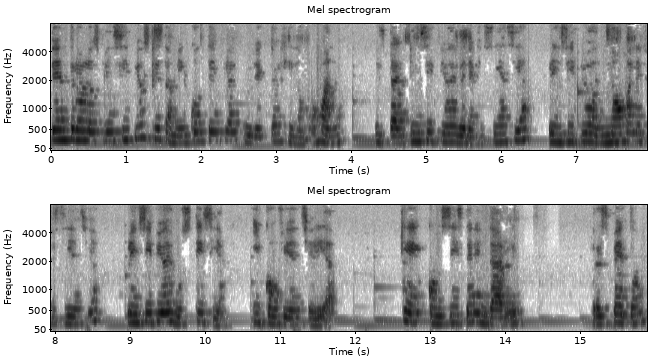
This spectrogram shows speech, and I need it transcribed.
Dentro de los principios que también contempla el proyecto del genoma humano está el principio de beneficencia, principio de no maleficencia, principio de justicia y confidencialidad, que consisten en darle respeto,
